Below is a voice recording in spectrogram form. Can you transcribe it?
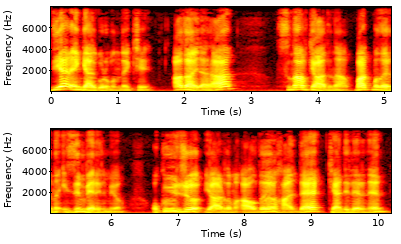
diğer engel grubundaki adaylara sınav kağıdına bakmalarına izin verilmiyor. Okuyucu yardımı aldığı halde kendilerinin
